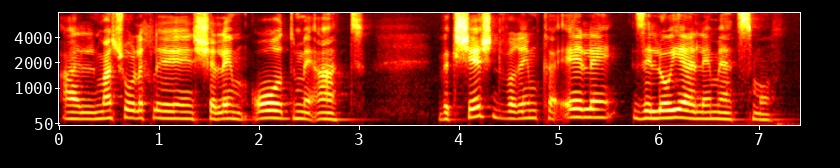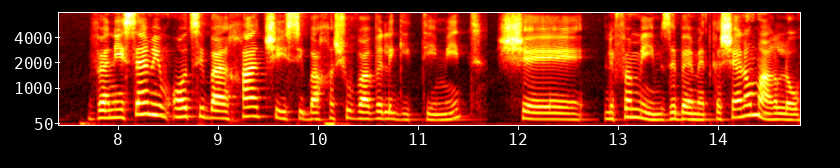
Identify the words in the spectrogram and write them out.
על מה שהוא הולך לשלם עוד מעט. וכשיש דברים כאלה, זה לא יעלה מעצמו. ואני אסיים עם עוד סיבה אחת שהיא סיבה חשובה ולגיטימית, שלפעמים זה באמת קשה לומר לא.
